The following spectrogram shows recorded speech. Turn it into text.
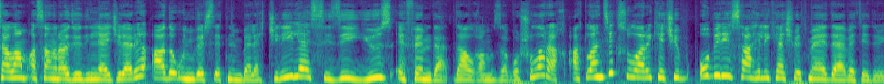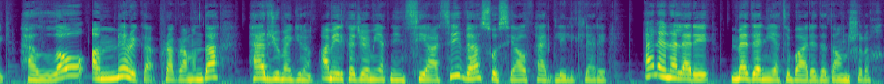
Salam Asan Radio dinləyiciləri, Ada Universitetinin bələdçiliyi ilə sizi 100 FM-də dalğamıza qoşularaq Atlantik suları keçib o biri sahili kəşf etməyə dəvət edirik. Hello America proqramında hər cümə günü Amerika cəmiyyətinin siyasi və sosial fərqlilikləri, ənənələri, mədəniyyəti barədə danışırıq.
